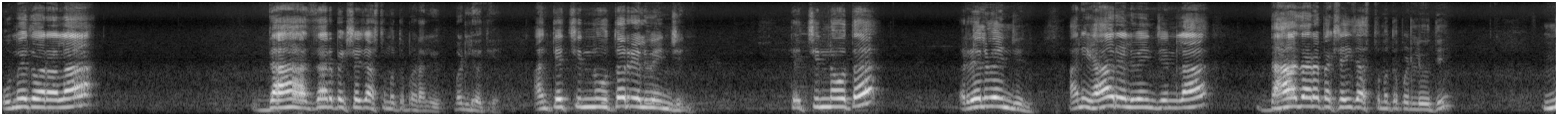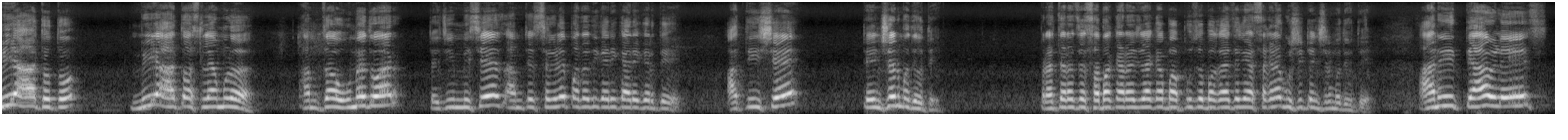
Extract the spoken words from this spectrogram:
उमेदवाराला दहा हजारपेक्षा जास्त मतं पडाली पडली होती. आणि ते चिन्ह होतं रेल्वे इंजिन. ते चिन्ह होतं रेल्वे इंजिन. आणि ह्या रेल्वे इंजिनला दहा हजारापेक्षाही जास्त मतं पडली होती. मी आत होतो. मी आत असल्यामुळं आमचा उमेदवार त्याची मिसेस आमचे सगळे पदाधिकारी कार्यकर्ते अतिशय टेन्शनमध्ये होते. प्रचाराच्या सभा करायच्या का बापूचं बघायचं का या सगळ्या गोष्टी टेन्शनमध्ये होते. आणि त्यावेळेस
